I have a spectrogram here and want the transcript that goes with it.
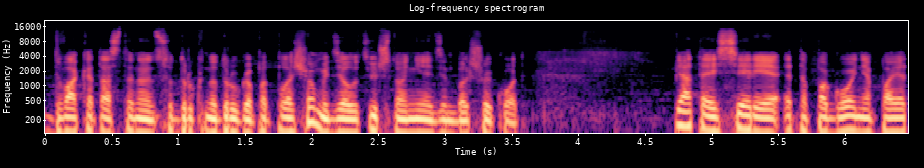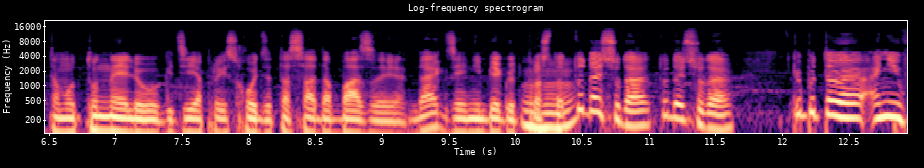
два кота становятся друг на друга под плащом и делают вид, что они один большой кот. Пятая серия — это погоня по этому туннелю, где происходит осада базы, да, где они бегают просто Мгм. туда-сюда, туда-сюда. Как будто они в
